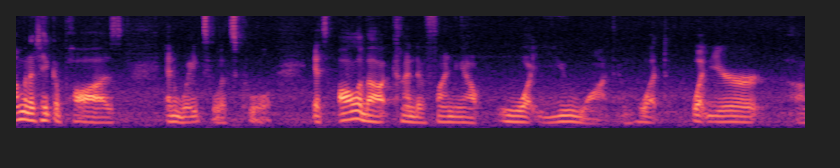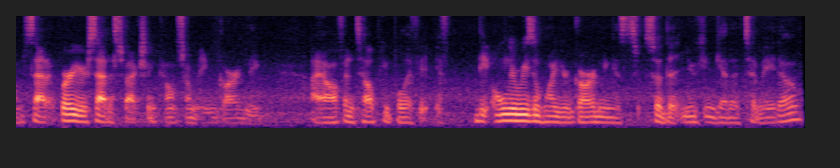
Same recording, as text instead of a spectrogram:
I'm going to take a pause and wait till it's cool. It's all about kind of finding out what you want and what what your um, sat- where your satisfaction comes from in gardening. I often tell people if, if the only reason why you're gardening is so that you can get a tomato,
